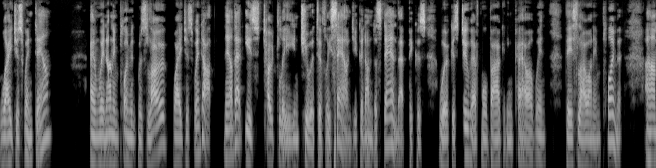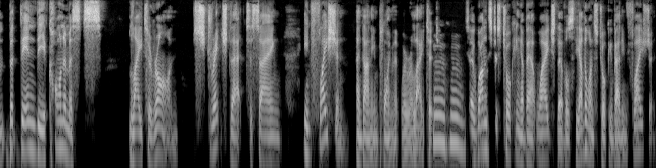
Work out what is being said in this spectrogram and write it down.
wages went down, and when unemployment was low, wages went up. Now, that is totally intuitively sound. You can understand that because workers do have more bargaining power when there's low unemployment. Um, but then the economists later on stretched that to saying inflation and unemployment were related. Mm-hmm. So one's just talking about wage levels, the other one's talking about inflation.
